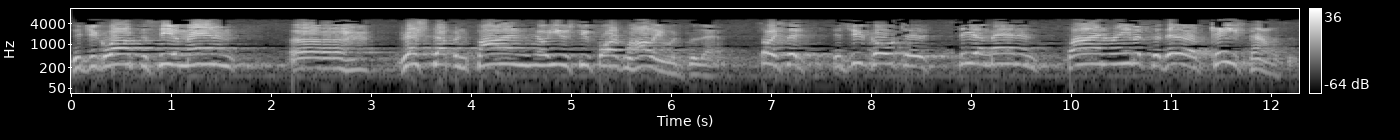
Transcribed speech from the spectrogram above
Did you go out to see a man uh, dressed up and fine? You know, he was too far from Hollywood for that. So he said, Did you go to see a man in fine raiment? Said, They're of king's palaces.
